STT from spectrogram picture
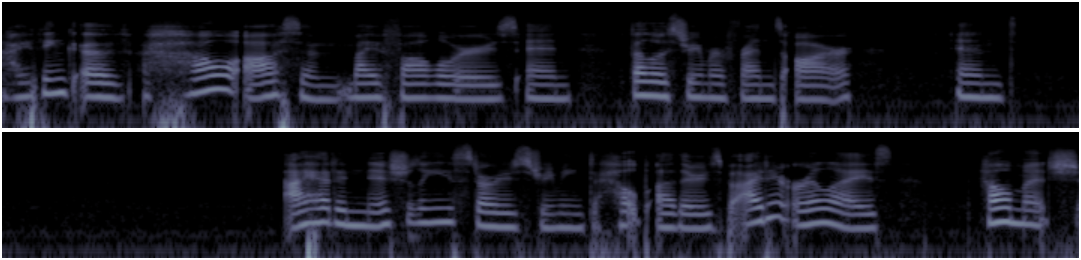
I think of how awesome my followers and fellow streamer friends are. And I had initially started streaming to help others, but I didn't realize how much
